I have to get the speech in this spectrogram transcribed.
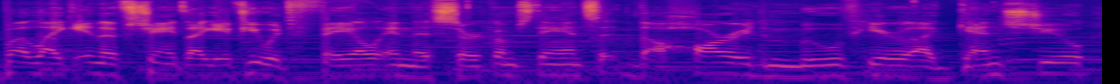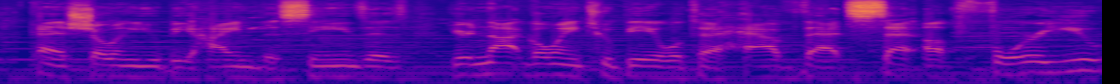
But like in the chance, like if you would fail in this circumstance, the hard move here against you, kind of showing you behind the scenes, is you're not going to be able to have that set up for you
